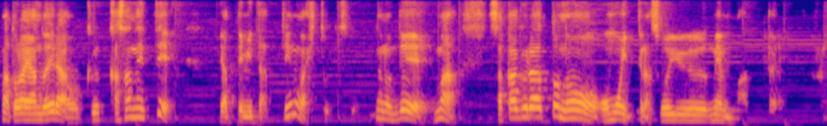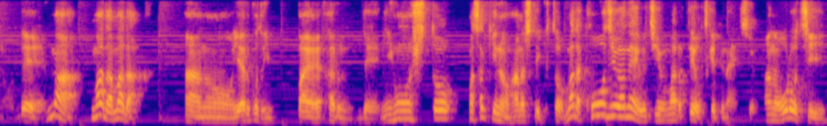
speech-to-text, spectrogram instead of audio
まあ、トライアンドエラーを重ねてやってみたっていうのが一つなのでまあ酒蔵との思いっていうのはそういう面もあったりので、まあ、まだまだあのやることいっぱいあるんで日本酒と、まあ、さっきの話でいくとまだ麹はねうちもまだ手をつけてないんですよ。あのオロチ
